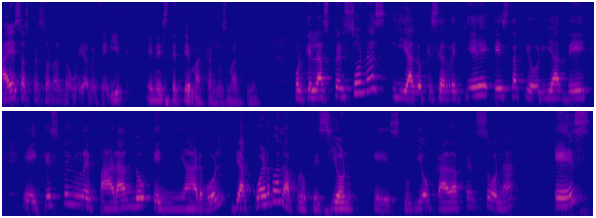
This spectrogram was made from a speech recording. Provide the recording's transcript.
A esas personas me voy a referir en este tema, Carlos Martín. Porque las personas y a lo que se refiere esta teoría de eh, qué estoy reparando en mi árbol, de acuerdo a la profesión que estudió cada persona, es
